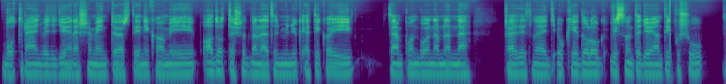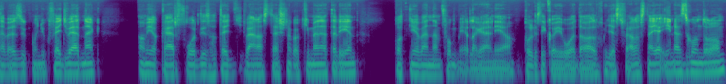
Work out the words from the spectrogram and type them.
botrány, vagy egy olyan esemény történik, ami adott esetben lehet, hogy mondjuk etikai szempontból nem lenne feltétlenül egy oké okay dolog, viszont egy olyan típusú, nevezzük mondjuk fegyvernek, ami akár fordíthat egy választásnak a kimenetelén, ott nyilván nem fog mérlegelni a politikai oldal, hogy ezt felhasználja. Én ezt gondolom,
